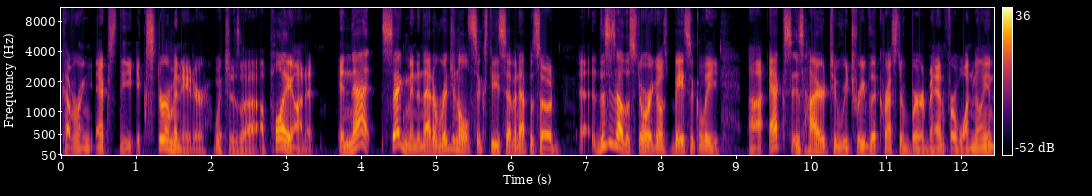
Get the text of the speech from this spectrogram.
covering X the Exterminator, which is a, a play on it. In that segment, in that original 67 episode, uh, this is how the story goes. Basically, uh, X is hired to retrieve the crest of Birdman for $1 million,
